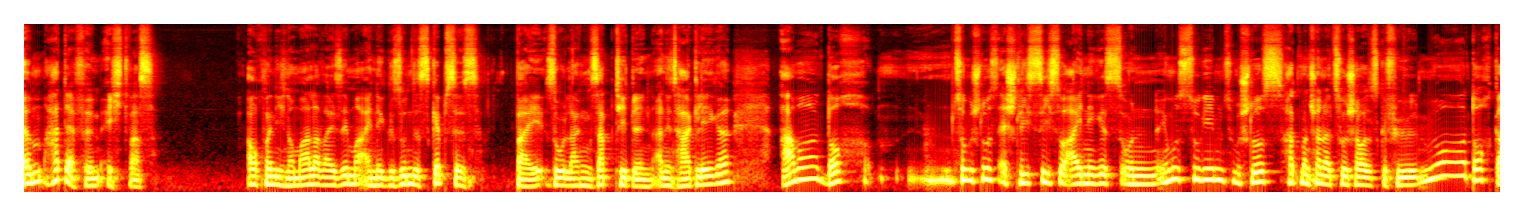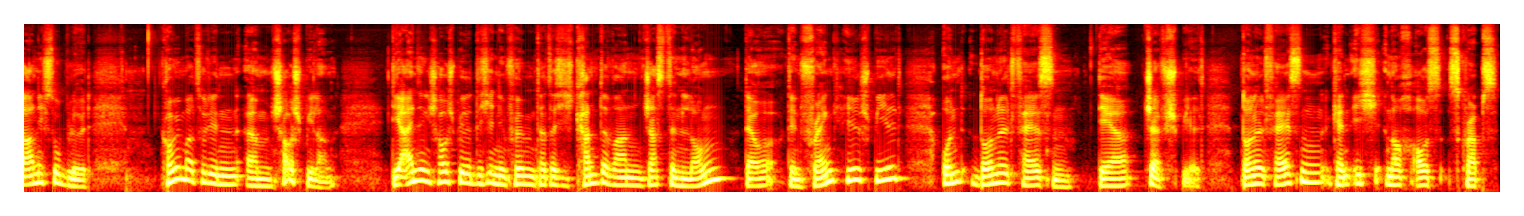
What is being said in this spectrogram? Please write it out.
ähm, hat der Film echt was. Auch wenn ich normalerweise immer eine gesunde Skepsis bei so langen Subtiteln an den Tag lege. Aber doch, zum Schluss erschließt sich so einiges und ich muss zugeben, zum Schluss hat man schon als Zuschauer das Gefühl, ja, doch gar nicht so blöd. Kommen wir mal zu den ähm, Schauspielern. Die einzigen Schauspieler, die ich in dem Film tatsächlich kannte, waren Justin Long, der den Frank hier spielt, und Donald Faison, der Jeff spielt. Donald Faison kenne ich noch aus Scrubs.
